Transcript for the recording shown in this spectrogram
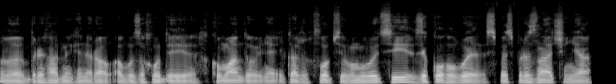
е, бригадний генерал або заходить командування і каже, хлопці, ви молодці, з якого ви спецпризначення.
